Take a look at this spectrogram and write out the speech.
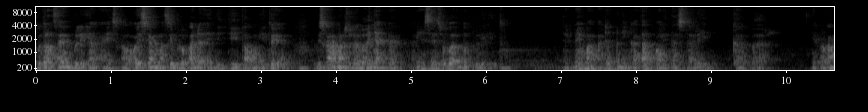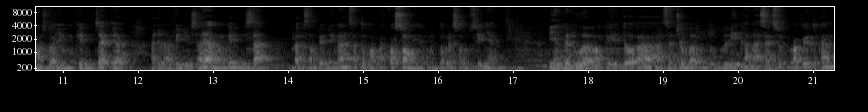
kebetulan saya beli yang Ice kalau Ice kan masih belum ada ya di, di tahun itu ya. Tapi sekarang kan sudah banyak ya. Akhirnya saya coba untuk beli itu. Dan memang ada peningkatan kualitas dari gambar. Ya kalau Mas Bayu mungkin cek ya adalah video saya mungkin bisa uh, sampai dengan 140 ya untuk resolusinya. Yang kedua waktu itu uh, saya coba untuk beli karena saya suka waktu itu kan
